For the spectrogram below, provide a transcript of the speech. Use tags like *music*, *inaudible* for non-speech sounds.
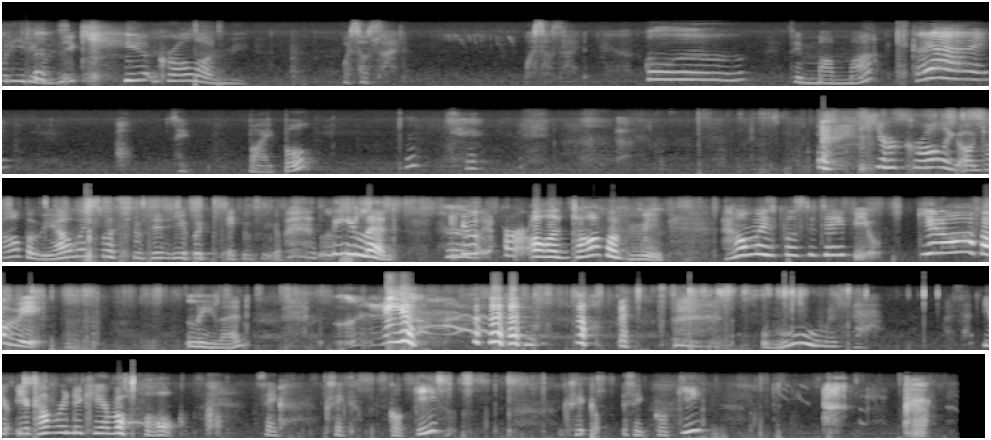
What are you doing? You can't crawl on me. What's outside? What's outside? Oh, Say mama. cry. Oh, say Bible. *laughs* You're crawling on top of me. How am I supposed to videotape you? Leland, you are on top of me. How am I supposed to tape you? Get off of me. Leland. Leland, *laughs* stop it. Ooh, what's that? What's that? You're, you're covering the camera hole. Say, say, cookie. Say, say cookie.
